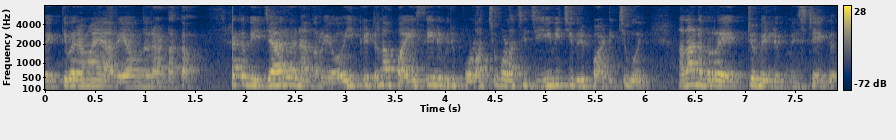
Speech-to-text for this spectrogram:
വ്യക്തിപരമായി അറിയാവുന്ന ഒരു അടക്കം. ഇതൊക്കെ വിചാരം എന്നാണെന്നറിയോ ഈ കിട്ടുന്ന പൈസയിൽ ഇവർ പൊളച്ച് പൊളച്ച് ജീവിച്ച് ഇവർ പഠിച്ചു പോയി. അതാണ് ഇവരുടെ ഏറ്റവും വലിയ മിസ്റ്റേക്ക്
